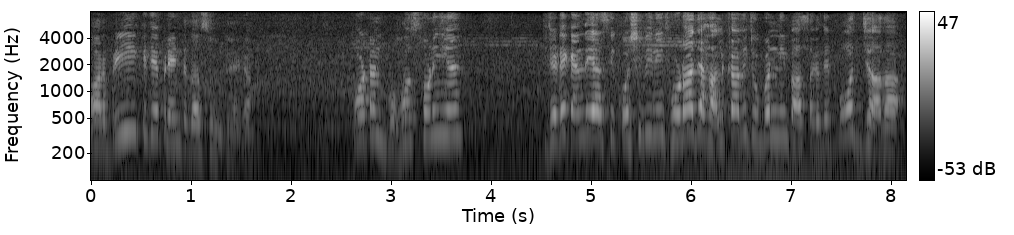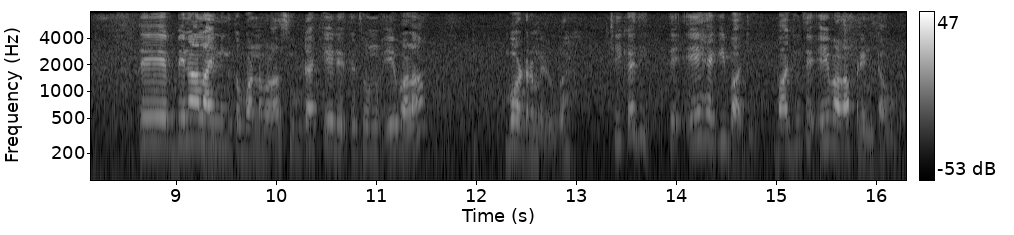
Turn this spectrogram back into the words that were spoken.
ਔਰ ਬਰੀਕ ਜੇ ਪ੍ਰਿੰਟ ਦਾ ਸੂਟ ਹੈਗਾ। ਕਾਟਨ ਬਹੁਤ ਸੋਹਣੀ ਹੈ। ਜਿਹੜੇ ਕਹਿੰਦੇ ਅਸੀਂ ਕੁਝ ਵੀ ਨਹੀਂ ਥੋੜਾ ਜਿਹਾ ਹਲਕਾ ਵੀ ਚੁਬਣ ਨਹੀਂ ਪਾ ਸਕਦੇ, ਬਹੁਤ ਜ਼ਿਆਦਾ। ਤੇ ਬਿਨਾ ਲਾਈਨਿੰਗ ਤੋਂ ਬਣਨ ਵਾਲਾ ਸੂਟ ਹੈ, ਘੇਰੇ ਤੇ ਤੁਹਾਨੂੰ ਇਹ ਵਾਲਾ ਬਾਰਡਰ ਮਿਲੂਗਾ। ਠੀਕ ਹੈ ਜੀ? ਤੇ ਇਹ ਹੈਗੀ ਬਾਜੂ। ਬਾਜੂ ਤੇ ਇਹ ਵਾਲਾ ਪ੍ਰਿੰਟ ਆਊਗਾ।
